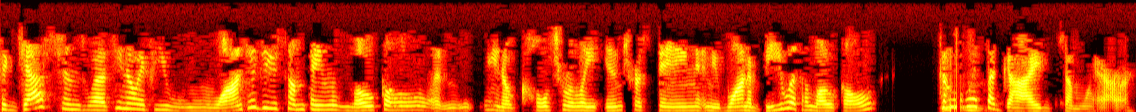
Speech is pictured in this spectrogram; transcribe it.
suggestions was, you know, if you want to do something local and, you know, culturally interesting and you want to be with a local, go Mhm. with a guide somewhere.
